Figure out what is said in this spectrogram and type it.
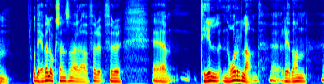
Mm. Och det är väl också en sån här, för, för eh, till Norrland, eh, redan eh,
